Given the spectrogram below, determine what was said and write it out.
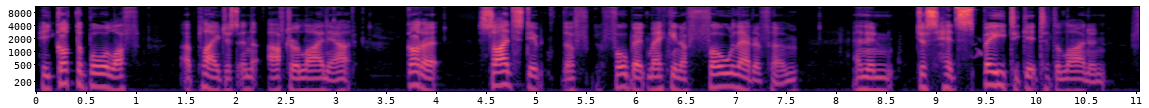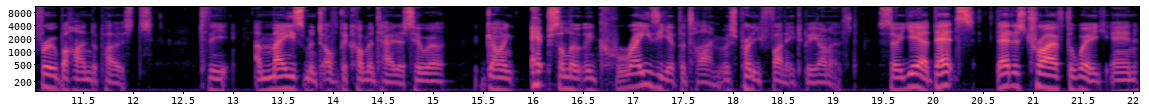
he got the ball off a play just in, after a line out, got it, sidestepped the fullback, making a fool out of him, and then just had speed to get to the line and through behind the posts, to the amazement of the commentators who were going absolutely crazy at the time. It was pretty funny to be honest. So yeah, that's that is try of the week, and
